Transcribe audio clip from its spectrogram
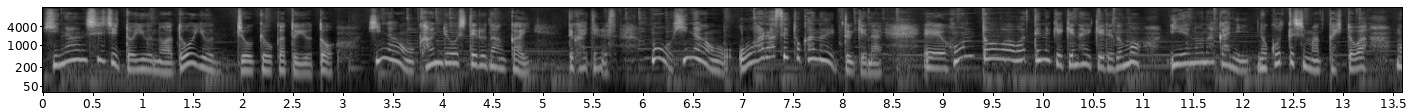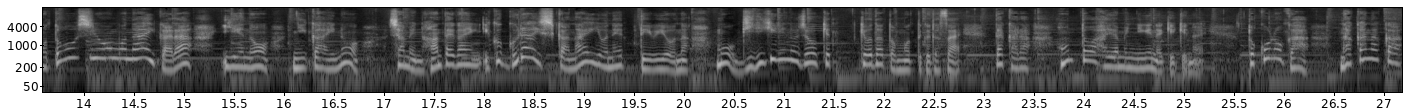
避難指示というのはどういう状況かというと避難を完了している段階って書いてるんです。もう避難を終わらせとかないといけない、えー、本当は終わってなきゃいけないけれども家の中に残ってしまった人はもうどうしようもないから家の2階の斜面の反対側に行くぐらいしかないよねっていうようなもうギリギリの状況だと思ってください。だから本当は早めに逃げなきゃいけない。ところがなかなか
